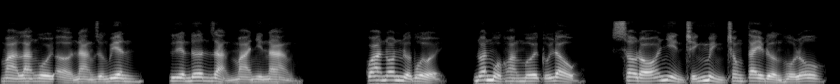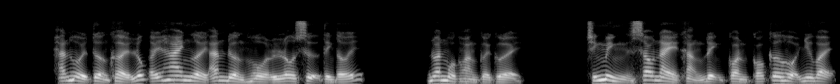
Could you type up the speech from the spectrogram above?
mà là ngồi ở nàng giường biên, liền đơn giản mà nhìn nàng. Qua non nửa buổi, Đoan Mục Hoàng mới cúi đầu, sau đó nhìn chính mình trong tay đường hồ lô. Hắn hồi tưởng khởi lúc ấy hai người ăn đường hồ lô sự tình tới. Đoan Mục Hoàng cười cười. Chính mình sau này khẳng định còn có cơ hội như vậy.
